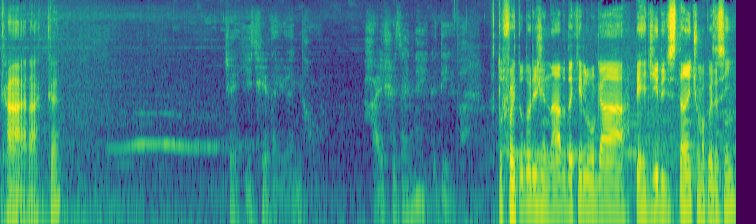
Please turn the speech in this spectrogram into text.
Caraca. Foi tudo originado daquele lugar perdido e distante, uma coisa assim?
